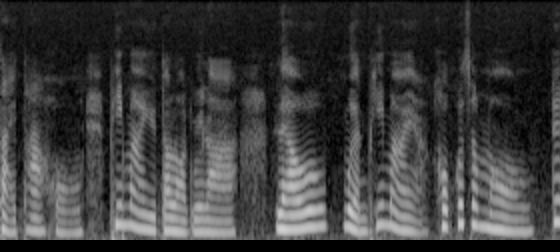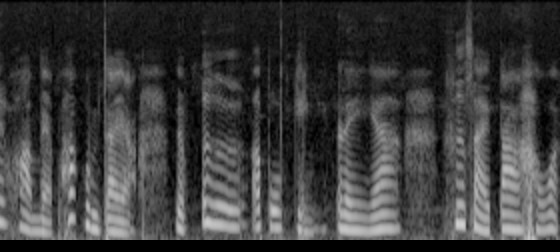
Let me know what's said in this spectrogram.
สายตาของพี่ไม้อยู่ตลอดเวลา แล้วเหมือนพี่ไม้อะเขาก็จะมองด้วยความแบบภาคภูมิใจอะ แบบเอออาปูเก่งอะไรอย่างเงี้ย คือสายตาเขาอะ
